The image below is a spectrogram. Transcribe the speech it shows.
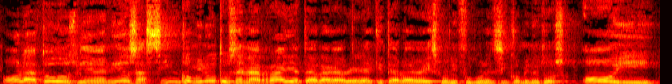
Hola a todos, bienvenidos a 5 minutos en la raya. Te habla Gabriel y aquí te habla de béisbol y fútbol en 5 minutos. Hoy,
